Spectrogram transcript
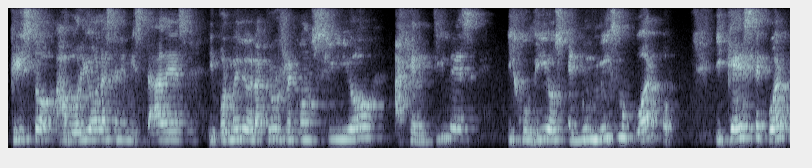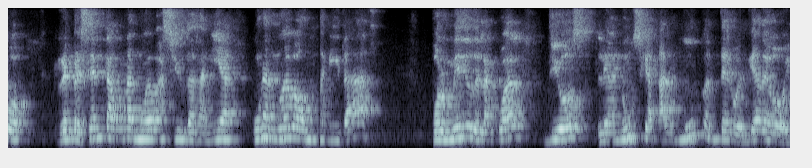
Cristo abolió las enemistades y por medio de la cruz reconcilió a gentiles y judíos en un mismo cuerpo y que este cuerpo representa una nueva ciudadanía, una nueva humanidad, por medio de la cual Dios le anuncia al mundo entero el día de hoy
